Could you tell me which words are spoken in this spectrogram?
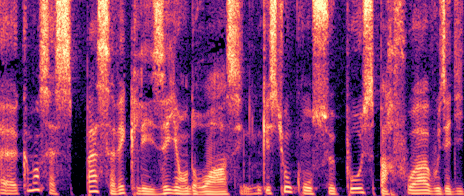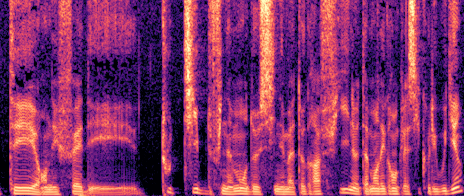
Euh, comment ça se passe avec les ayants droit? C'est une question qu'on se pose parfois. Vous éditez en effet des tout type finalement de cinématographie, notamment des grands classiques hollywoodiens.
